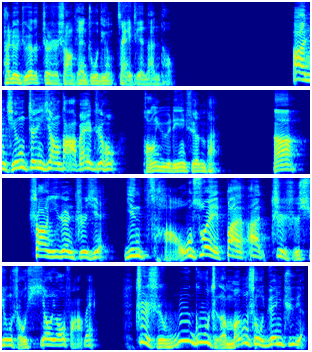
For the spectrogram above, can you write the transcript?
他就觉得这是上天注定，在劫难逃。案情真相大白之后，彭玉林宣判：啊，上一任知县。因草率办案，致使凶手逍遥法外，致使无辜者蒙受冤屈啊！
